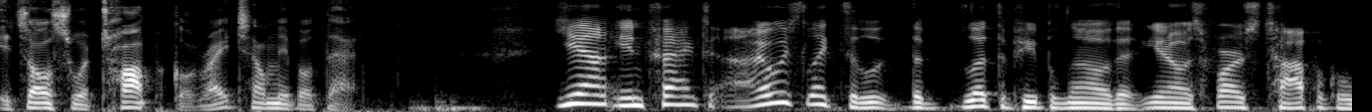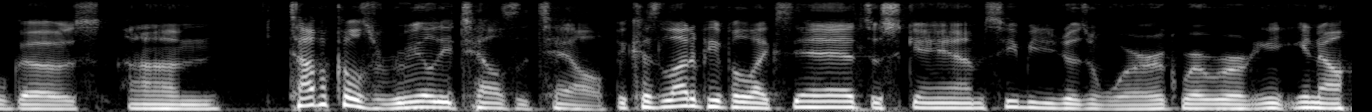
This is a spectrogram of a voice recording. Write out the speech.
it's also a topical, right? Tell me about that. Yeah, in fact, I always like to let the, let the people know that you know, as far as topical goes, um, topicals really tells the tale because a lot of people like yeah it's a scam. Cbd doesn't work. You know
